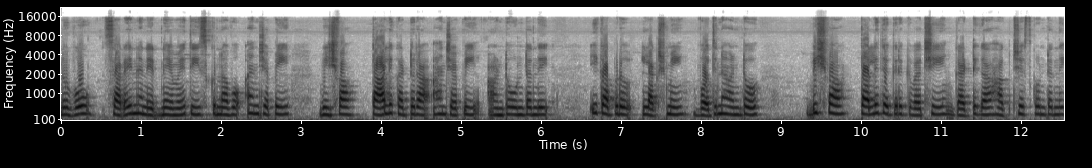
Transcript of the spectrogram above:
నువ్వు సరైన నిర్ణయమే తీసుకున్నావు అని చెప్పి విశ్వ తాలి కట్టురా అని చెప్పి అంటూ ఉంటుంది. ఇక అప్పుడు లక్ష్మి వదిన అంటూ విశ్వ తల్లి దగ్గరికి వచ్చి గట్టిగా హక్ చేసుకుంటుంది.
